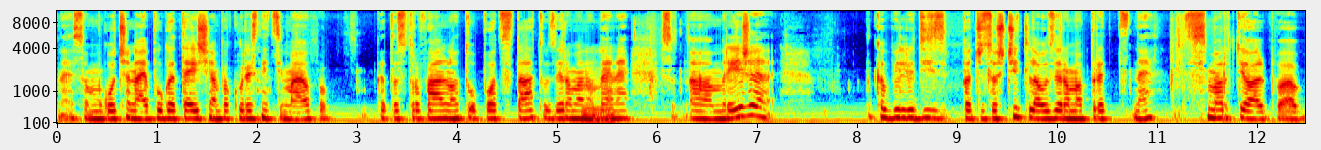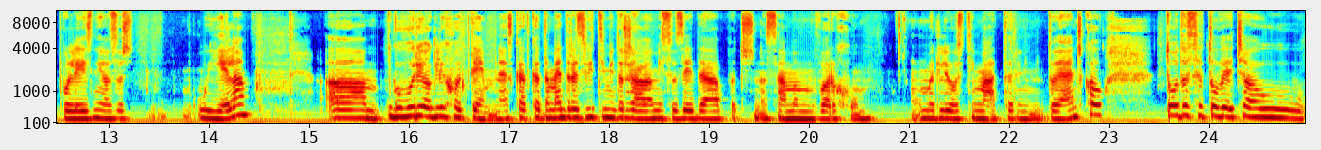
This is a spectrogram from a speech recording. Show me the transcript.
ne, so mogoče najbogatejši, ampak v resnici imajo pa katastrofalno to podstat oziroma mhm. nobene uh, mreže. Ki bi ljudi pač zaščitila, oziroma pred ne, smrtjo ali pa boleznijo ujela. Um, govorijo glih o tem, ne, skratka, da med razvitimi državami so ZDA pač na samem vrhu umrljivosti mater in dojenčkov. To, da se to veča v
